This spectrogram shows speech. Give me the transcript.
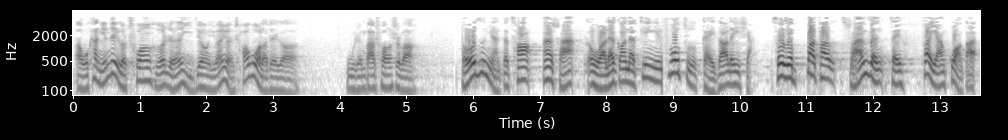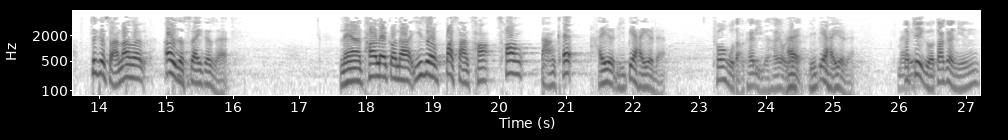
啊，我看您这个窗和人已经远远超过了这个五人八窗是吧？博士园的窗按船，我来讲呢，进行辅助改造了一下，所以说把它传人再发扬光大。这个船那个二十三个人，然后他来讲呢，一直把上窗，窗打开，还有里边还有人，窗户打开，里面还有人。哎，里边还有人。那这个大概您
